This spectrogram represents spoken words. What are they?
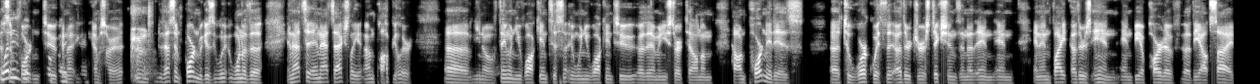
That's important too. Can I, I'm sorry. that's important because one of the, and that's and that's actually an unpopular, uh, you know, thing when you walk into when you walk into uh, them and you start telling them how important it is uh, to work with the other jurisdictions and and and and invite others in and be a part of uh, the outside.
